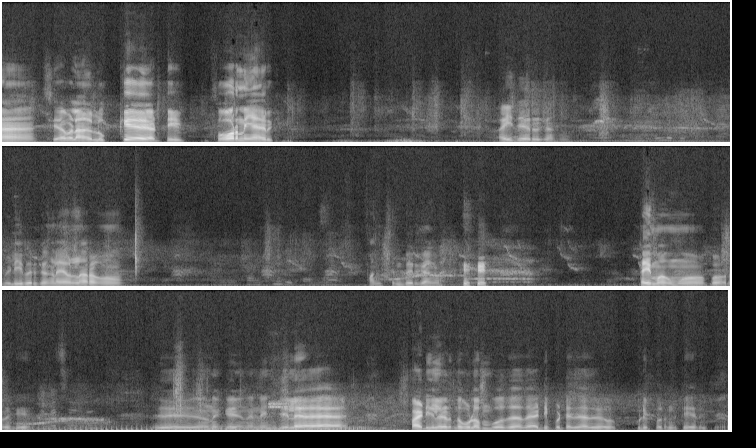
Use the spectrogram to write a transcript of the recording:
ஆ சேவலா லுக்கே அட்டி தோரணையாக இருக்கு. வைத்தியர் இருக்காங்க. வெளியே போயிருக்காங்களா? எவ்வளோ நேரம் ஆகும்? ஃபங்க்ஷன் போயிருக்காங்களா? டைம் ஆகுமோ அப்போ அவருக்கு இது எனக்கு அந்த நெஞ்சில் படியில் இருந்து உழும்போது அது அடிப்பட்டது அது பிடிப்பு இருந்துகிட்டே இருக்குது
